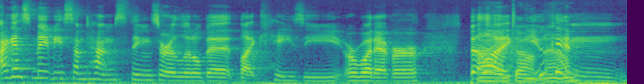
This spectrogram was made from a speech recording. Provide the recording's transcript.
I guess maybe sometimes things are a little bit like hazy or whatever, but I like you know. can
